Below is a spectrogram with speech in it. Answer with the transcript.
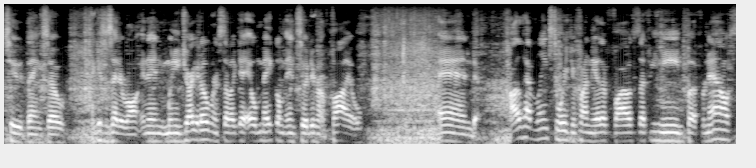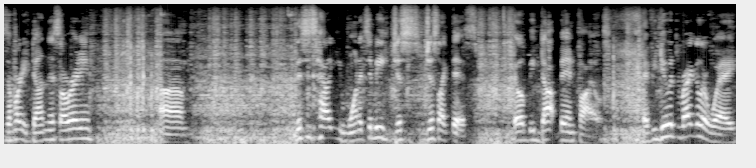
2 thing. So I guess I said it wrong. And then when you drag it over and stuff like that, it'll make them into a different file. And I'll have links to where you can find the other files, stuff you need. But for now, since I've already done this already, um, this is how you want it to be, just just like this. It'll be dot .bin files. If you do it the regular way,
